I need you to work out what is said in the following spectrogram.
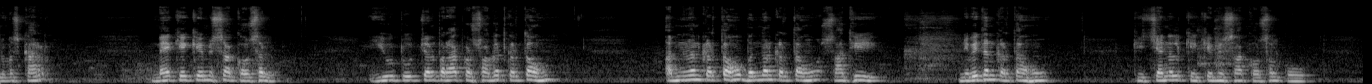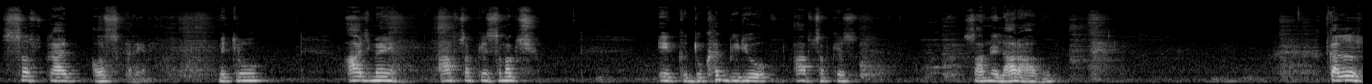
नमस्कार। मैं के के मिश्रा कौशल यूट्यूब चैनल पर आपका स्वागत करता हूँ, अभिनंदन करता हूँ, वंदन करता हूँ, साथ ही निवेदन करता हूँ कि चैनल के के मिश्रा कौशल को सब्सक्राइब अवश्य करें। मित्रों, आज मैं आप सबके समक्ष एक दुखद वीडियो आप सबके सामने ला रहा हूँ। कल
